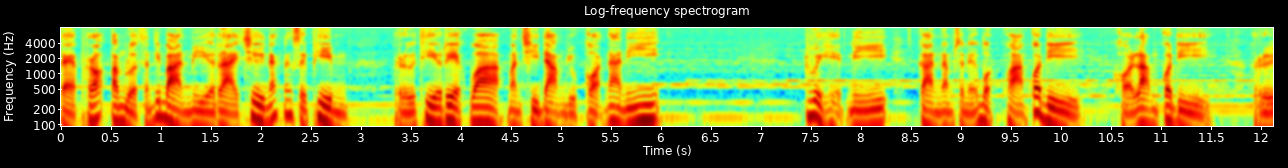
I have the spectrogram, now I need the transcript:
แต่เพราะตำรวจสันติบาลมีรายชื่อนักหนังสือพิมพ์ หรือที่เรียกว่าบัญชีดำอยู่ก่อนหน้านี้ ด้วยเหตุนี้การนำเสนอบทความก็ดี ขอลัมก็ดี หรือ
